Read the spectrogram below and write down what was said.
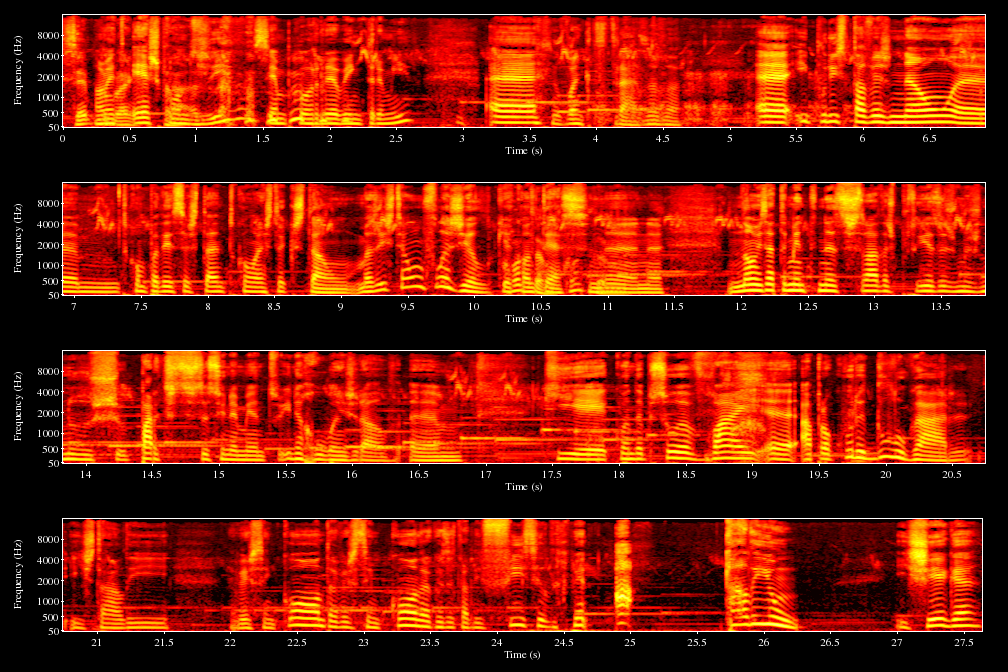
Sempre no normalmente és conduzido, sempre com o rabinho tremido, no banco de trás, adoro. E por isso talvez não te compadeças tanto com esta questão, mas isto é um flagelo que Conta-me, acontece conta-me. na- na- não exatamente nas estradas portuguesas, mas nos parques de estacionamento e na rua em geral. Ahm, que é quando a pessoa vai eh, à procura de lugar e está ali a ver se encontra, a ver se encontra, a coisa está difícil, de repente, ah, está ali um! E chega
